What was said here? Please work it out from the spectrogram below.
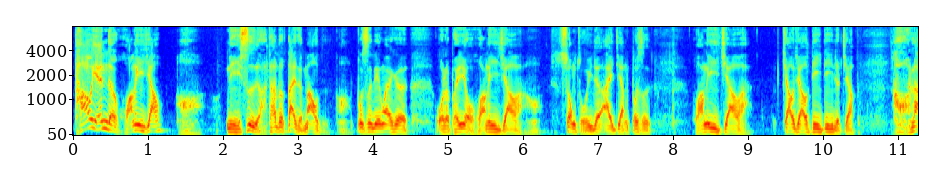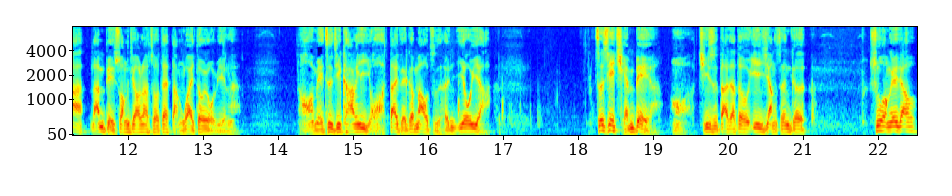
桃园的黄义娇啊，女士啊，她都戴着帽子。啊，不是另外一个我的朋友黄义娇啊，宋楚瑜的爱将，不是黄义娇啊，娇娇滴滴的娇，好，那南北双娇那时候在党外都有名啊，哦，每次去抗议哇，戴着一个帽子很优雅，这些前辈啊，哦，其实大家都印象深刻。苏黄叶娇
